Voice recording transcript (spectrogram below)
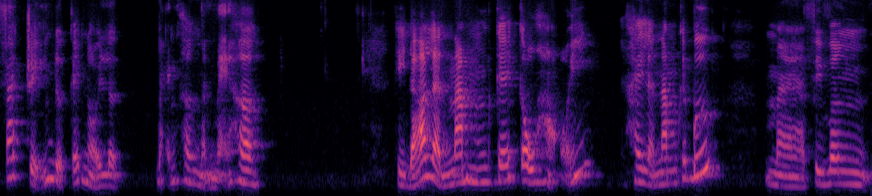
phát triển được cái nội lực bản thân mạnh mẽ hơn. Thì đó là năm cái câu hỏi hay là năm cái bước mà phi vân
